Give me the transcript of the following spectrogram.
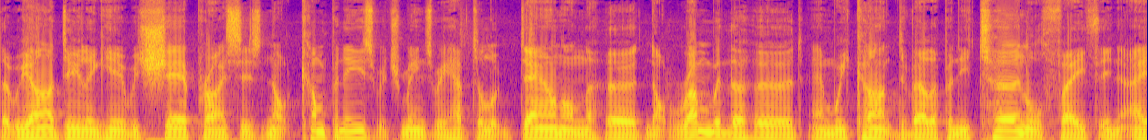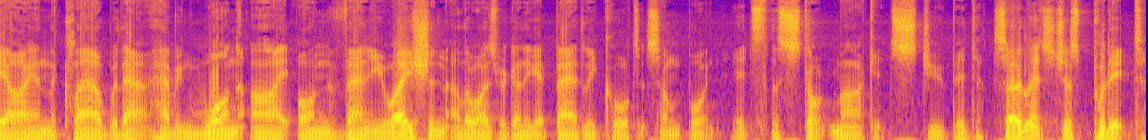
that we are dealing here with share prices, not companies, which means we have to look down on the herd, not run with the herd, and we can't develop an eternal faith in AI and the cloud without having one eye on valuation. Otherwise, we're going to get badly caught at some point. It's the stock market, stupid. So let's just put it,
